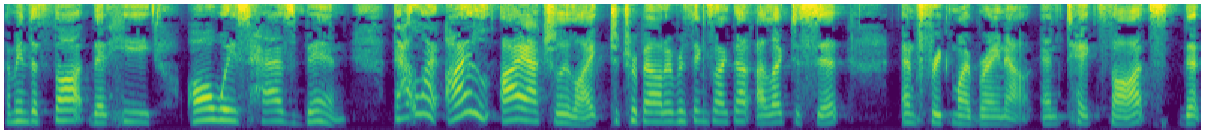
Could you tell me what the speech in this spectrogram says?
I mean, the thought that he always has been that like, I, I actually like to trip out over things like that. I like to sit and freak my brain out and take thoughts that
